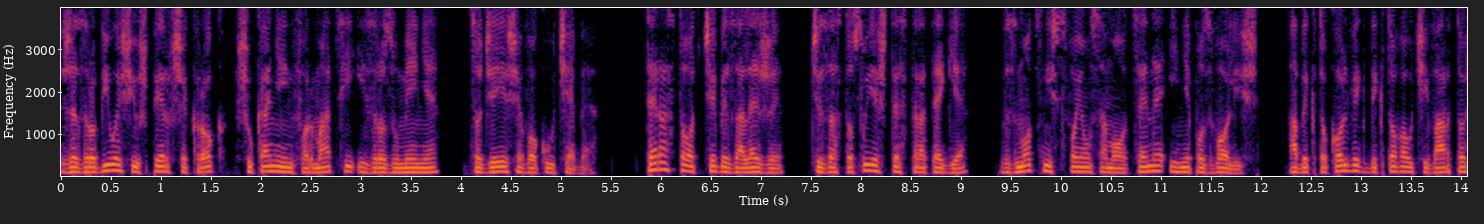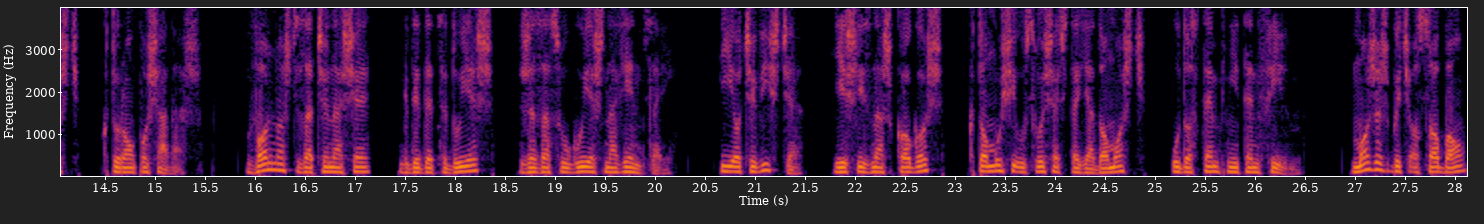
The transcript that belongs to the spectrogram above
że zrobiłeś już pierwszy krok, szukanie informacji i zrozumienie, co dzieje się wokół ciebie. Teraz to od ciebie zależy, czy zastosujesz tę strategię, wzmocnisz swoją samoocenę i nie pozwolisz, aby ktokolwiek dyktował ci wartość, którą posiadasz. Wolność zaczyna się, gdy decydujesz, że zasługujesz na więcej. I oczywiście, jeśli znasz kogoś, kto musi usłyszeć tę wiadomość, udostępnij ten film. Możesz być osobą,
